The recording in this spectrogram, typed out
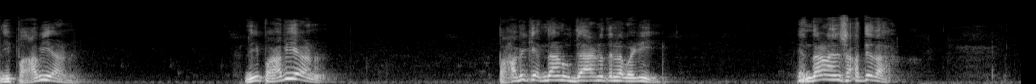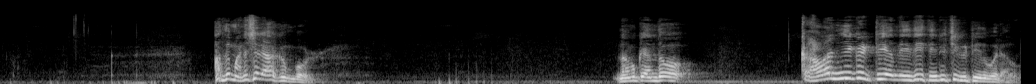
നീ പാവിയാണ്. നീ പാവിയാണ്. പാവിക്ക് എന്താണ് ഉദാഹരണത്തിനുള്ള വഴി? എന്താണ് അതിന് സാധ്യത? അത് മനസ്സിലാക്കുമ്പോൾ നമുക്കെന്തോ കളഞ്ഞു കിട്ടിയ നിധി തിരിച്ചു കിട്ടിയതുപോലാവും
